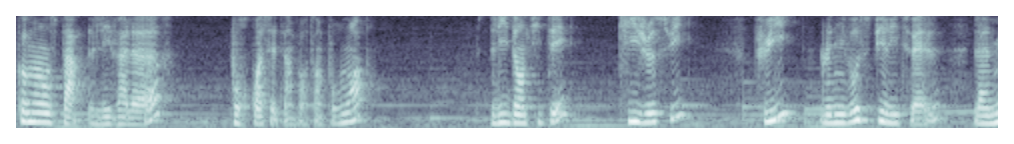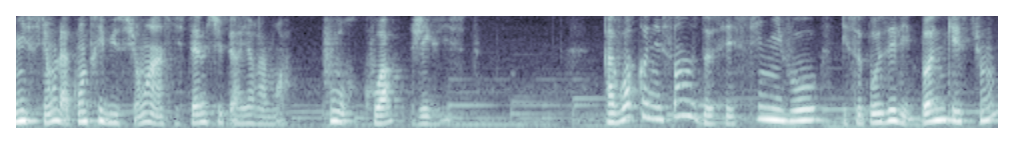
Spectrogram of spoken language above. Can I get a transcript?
commencent par les valeurs, pourquoi c'est important pour moi, l'identité, qui je suis, puis le niveau spirituel, la mission, la contribution à un système supérieur à moi pourquoi j'existe. Avoir connaissance de ces six niveaux et se poser les bonnes questions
